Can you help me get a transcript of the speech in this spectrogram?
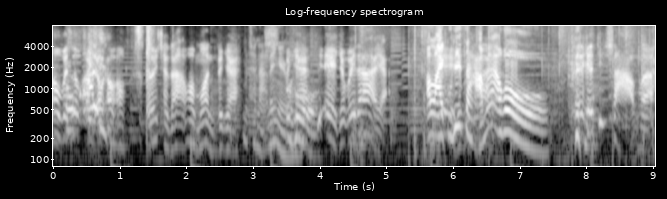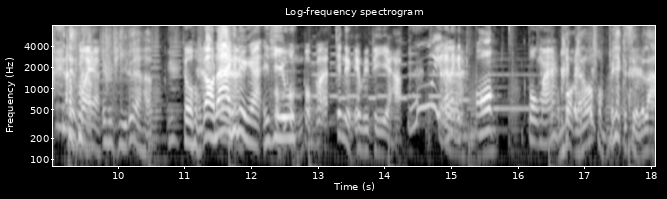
เอาเป็นลูกเอาเอาเอาเอาเอ้ยชนะว่ามอนเป็นไงมันชนะได้ไงเป็นวะไงพี่เอกยังไม่ได้อะอะไรกูที่สามอะโอ้โหเอ้ยที่สามอะที่หนึ่งทำไมอะครับ MVP ด้วยครับ โถผมก็เอาหน้าที่หนึ่งอะชิวผมผมก็ที่หนึ่ง MVP อะครับ ๆอุ้ยอะไรกันโปกโปกมาผมบอกแล้วว่าผมไม่อยากจะเสียเวลา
